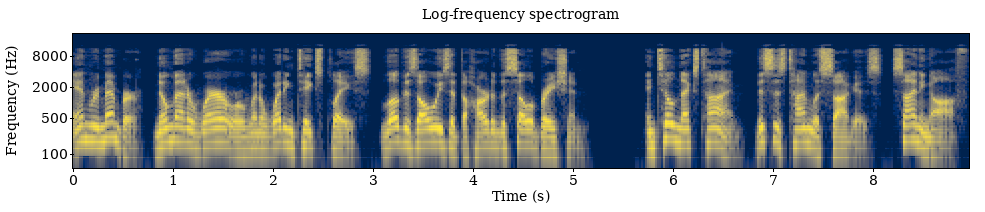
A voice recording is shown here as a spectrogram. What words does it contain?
and remember, no matter where or when a wedding takes place, love is always at the heart of the celebration. Until next time, this is Timeless Sagas, signing off.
